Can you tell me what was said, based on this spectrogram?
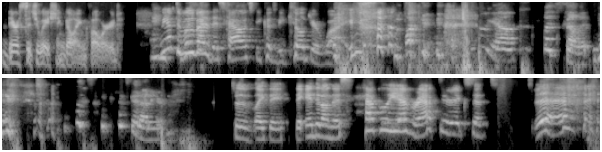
their situation going forward. We have to move out of this house because we killed your wife. oh yeah, let's sell it. let's, let's get out of here. sort of like they they ended on this happily ever after, except. I,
